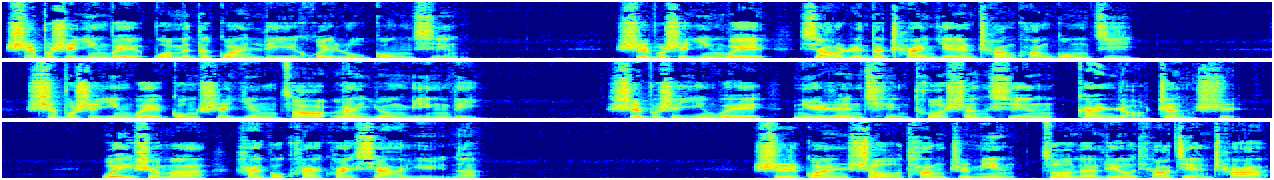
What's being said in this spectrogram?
是不是因为我们的官吏贿赂公行？是不是因为小人的谗言猖狂攻击？是不是因为公事营造滥用名利？是不是因为女人请托盛行干扰政事？为什么还不快快下雨呢？史官受汤之命做了六条检查，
